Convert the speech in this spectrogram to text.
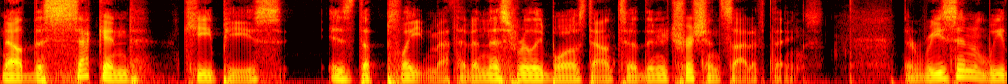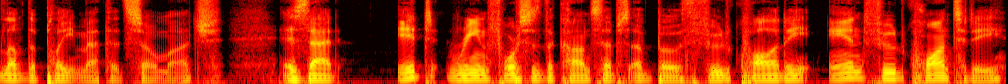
Now, the second key piece is the plate method, and this really boils down to the nutrition side of things. The reason we love the plate method so much is that it reinforces the concepts of both food quality and food quantity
